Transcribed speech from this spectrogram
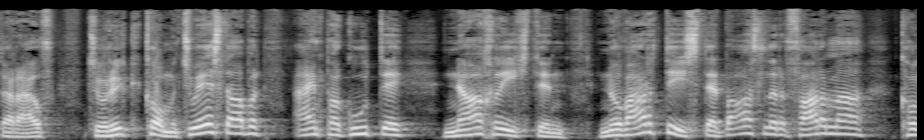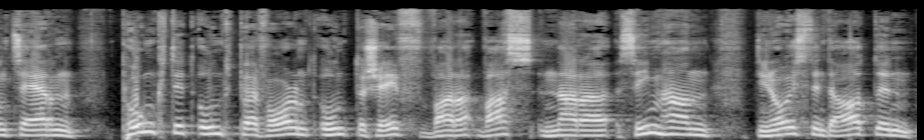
darauf zurückkommen. Zuerst aber ein paar gute Nachrichten. Novartis, der Basler Pharmakonzern, punktet und performt unter Chef Was Narasimhan. Die neuesten Daten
